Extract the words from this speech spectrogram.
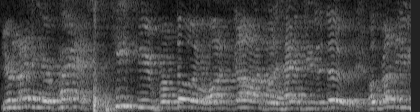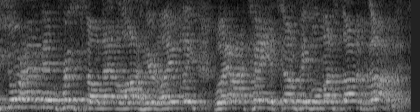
You're letting your past keep you from doing what God would have you to do. Well, brother, you sure have been preaching on that a lot here lately. Well, I tell you, some people must not have gotten it.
